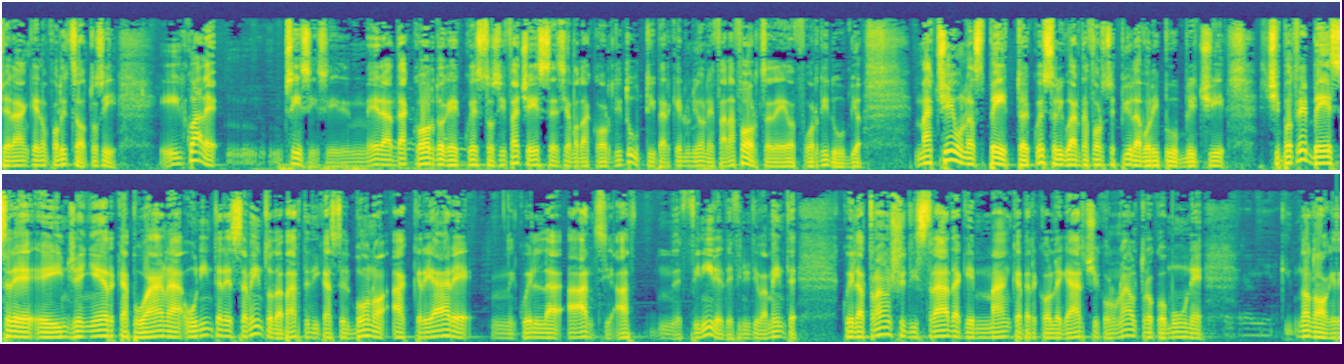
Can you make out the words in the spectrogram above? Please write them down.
c'era anche un poliziotto, sì, il quale sì, sì, sì, era d'accordo che questo si facesse, siamo d'accordo tutti perché l'unione fa la forza, è fuori di dubbio, ma c'è un aspetto, e questo riguarda forse più i lavori pubblici, ci potrebbe essere, eh, ingegner Capuana, un interessamento da parte di Castelbuono a creare mh, quella, anzi a finire definitivamente quella tranche di strada che manca per collegarci con un altro comune no, no, che,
